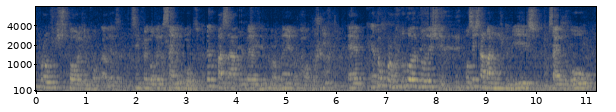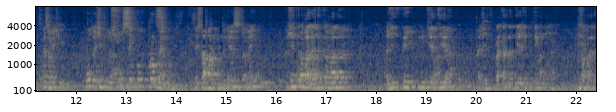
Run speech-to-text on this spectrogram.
um problema histórico no Fortaleza sempre foi goleiro saindo do gol. Tanto passado, o Belo teve um problema, faltou aqui. É, é até um problema do goleiro nordestino. Vocês trabalham muito nisso, saída do gol, especialmente contra o time do Sul, sempre foi um problema. Vocês trabalham muito nisso também? A gente trabalha, a gente trabalha, a gente tem no dia a dia, a gente, para cada dia a gente tem um, um trabalho.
